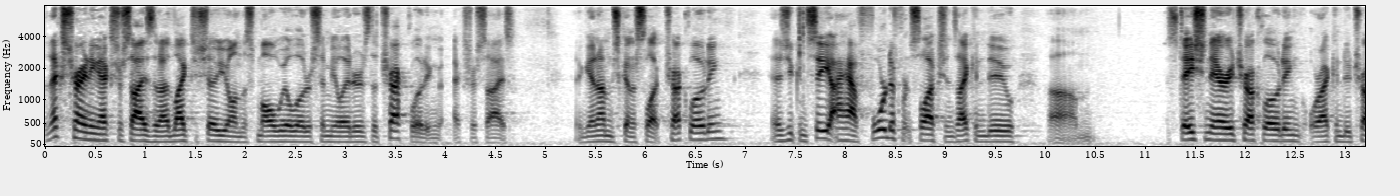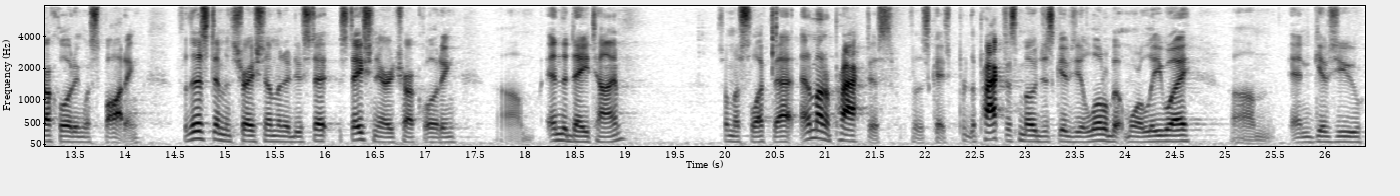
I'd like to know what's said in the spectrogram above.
The next training exercise that I'd like to show you on the small wheel loader simulator is the truck loading exercise. Again, I'm just going to select truck loading. As you can see, I have four different selections. I can do um, stationary truck loading or I can do truck loading with spotting. For this demonstration, I'm going to do sta stationary truck loading um, in the daytime. So I'm going to select that. And I'm going to practice for this case. The practice mode just gives you a little bit more leeway um, and gives you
